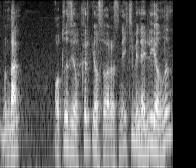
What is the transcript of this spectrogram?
Bundan 30 yıl, 40 yıl sonrasında 2050 yılının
